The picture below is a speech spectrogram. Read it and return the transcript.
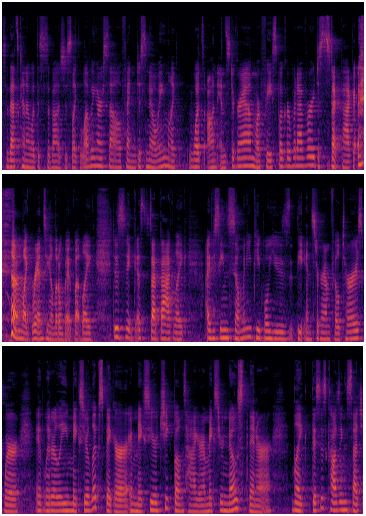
so that's kind of what this is about it's just like loving ourselves and just knowing like what's on instagram or facebook or whatever just step back. I'm like ranting a little bit but like just take a step back like I've seen so many people use the Instagram filters where it literally makes your lips bigger, it makes your cheekbones higher, it makes your nose thinner. Like, this is causing such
